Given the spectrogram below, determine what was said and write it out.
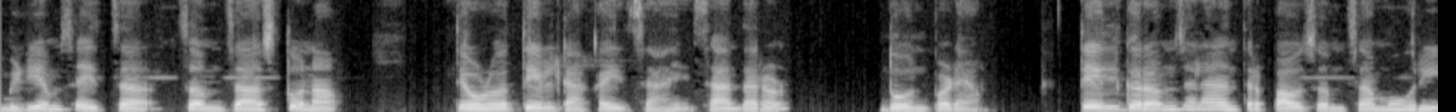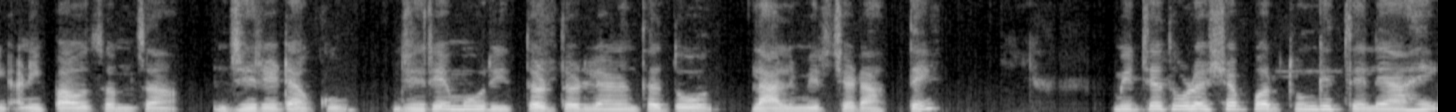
मीडियम साईजचा चमचा असतो ना तेवढं तेल टाकायचं आहे. साधारण दोन पड्या. तेल गरम झाल्यानंतर पाव चमचा मोहरी आणि पाव चमचा जिरे टाकू. जिरे मोहरी तडतडल्यानंतर दोन लाल मिरच्या टाकते. मिरच्या थोड्याशा परतून घेतलेल्या आहे.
